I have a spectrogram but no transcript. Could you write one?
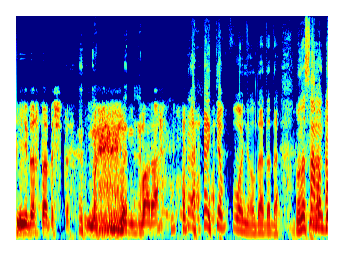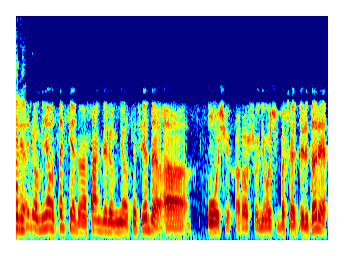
Недостаточно двора. Я понял, да-да-да. Но на самом деле... у меня у соседа, на самом деле у меня у соседа а, очень хорошая, у него очень большая территория,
